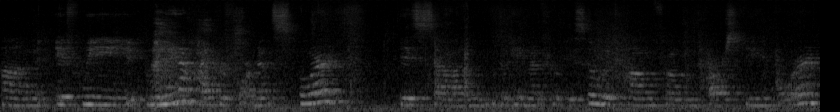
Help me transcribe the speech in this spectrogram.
Um, if we remain a high performance sport, this um, the payment for Lisa would come from varsity board,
